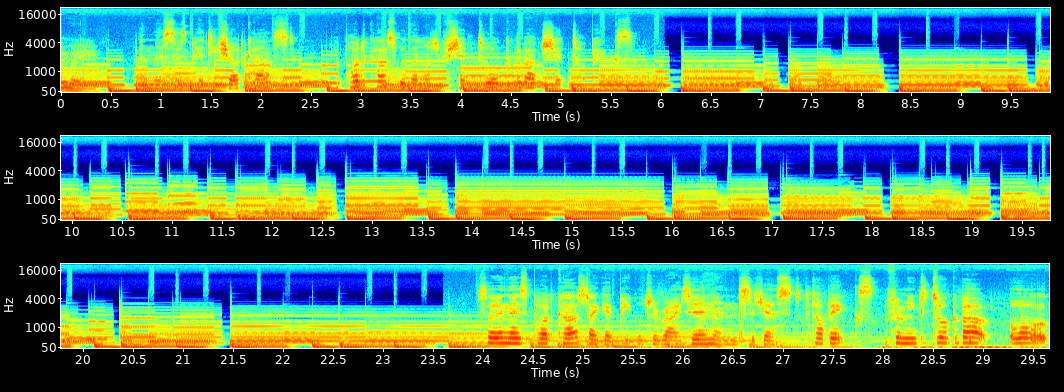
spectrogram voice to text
I'm Rue, and this is Pity Shotcast, a podcast with a lot of shit talk about shit topics. So, in this podcast, I get people to write in and suggest topics for me to talk about or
